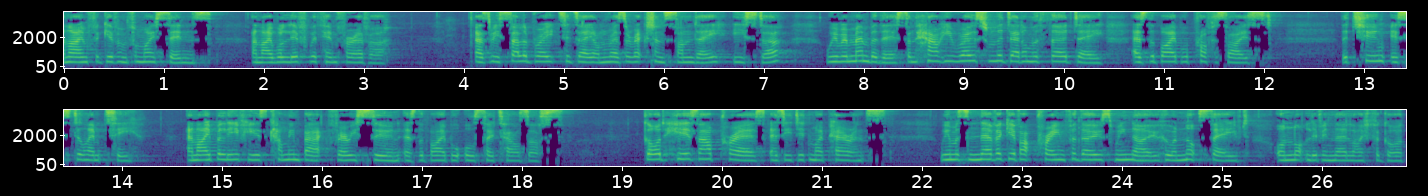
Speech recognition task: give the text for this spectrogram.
and I am forgiven for my sins, and I will live with him forever. As we celebrate today on Resurrection Sunday, Easter, we remember this and how he rose from the dead on the third day, as the Bible prophesies. The tomb is still empty, and I believe he is coming back very soon, as the Bible also tells us. God hears our prayers as he did my parents. We must never give up praying for those we know who are not saved or not living their life for God.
